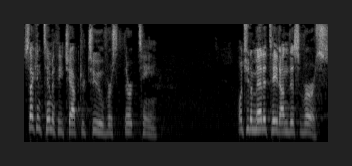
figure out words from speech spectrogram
2 Timothy chapter 2, verse 13. I want you to meditate on this verse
